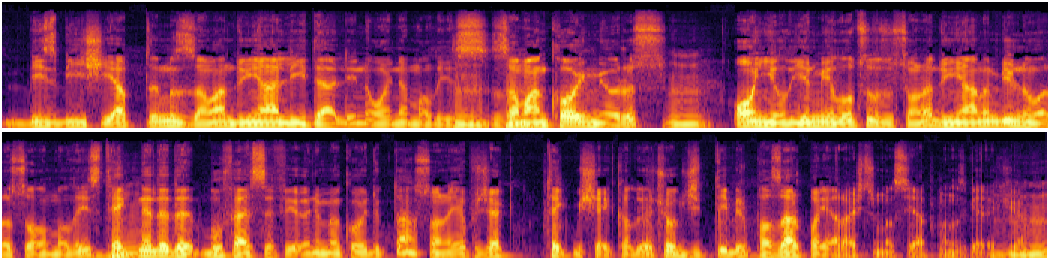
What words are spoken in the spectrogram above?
Biz bir işi yaptığımız zaman dünya liderliğini oynamalıyız. Hı, hı. Zaman koymuyoruz. Hmm. 10 yıl, 20 yıl, 30 yıl sonra dünyanın bir numarası olmalıyız. Teknede de bu felsefeyi önüme koyduktan sonra yapacak tek bir şey kalıyor. Çok ciddi bir pazar payı araştırması yapmanız gerekiyor. Hı.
